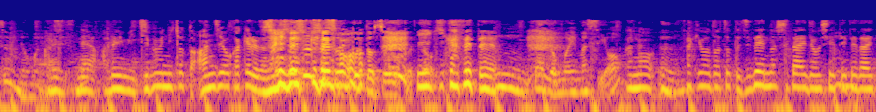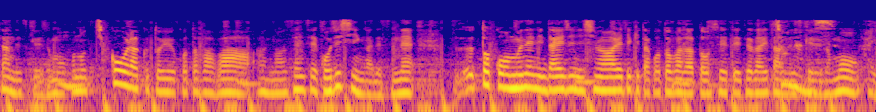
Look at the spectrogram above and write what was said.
そういうの思います、ね、あれですね。ある意味自分にちょっと暗示をかけるじゃないですけれども。言い聞かせて、うん、だと思いますよ。あの、うん、先ほどちょっと事前の取材で教えていただいたんですけれども、うん、この知好楽という言葉はあの先生ご自身がですねずっとこう胸に大事にしまわれてきた言葉だと教えていただいたんですけれども、はい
